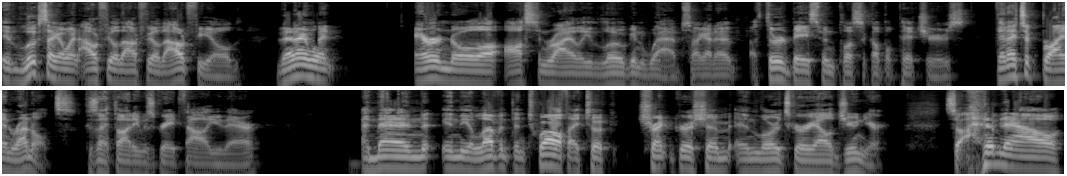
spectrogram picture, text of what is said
It looks like I went outfield, outfield, outfield. Then I went Aaron Nola, Austin Riley, Logan Webb. So I got a, a third baseman plus a couple pitchers. Then I took Bryan Reynolds because I thought he was great value there. And then in the 11th and 12th, I took Trent Grisham and Lourdes Gurriel Jr. So I am now,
